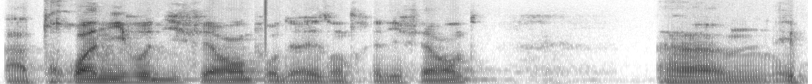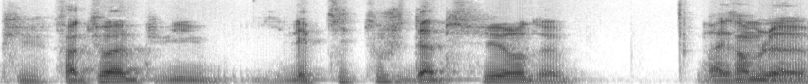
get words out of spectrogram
à trois niveaux différents pour des raisons très différentes. Euh, et puis, enfin, tu vois, puis les petites touches d'absurde. Par exemple, le,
